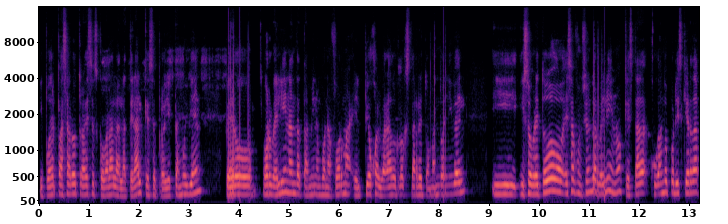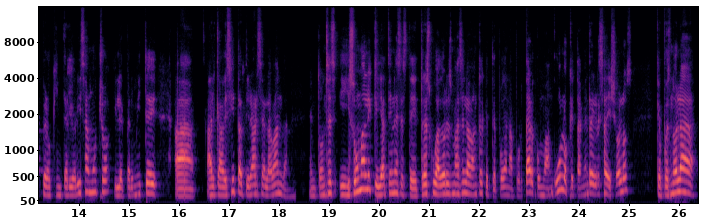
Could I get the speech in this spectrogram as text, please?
y poder pasar otra vez Escobar a la lateral, que se proyecta muy bien. Pero Orbelín anda también en buena forma, el Piojo Alvarado creo que está retomando el nivel. Y, sobre todo esa función de Orbelín, ¿no? Que está jugando por izquierda, pero que interioriza mucho y le permite a, al cabecita tirarse a la banda. Entonces, y súmale que ya tienes este, tres jugadores más en la banca que te puedan aportar, como Angulo, que también regresa de Cholos, que pues no la,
